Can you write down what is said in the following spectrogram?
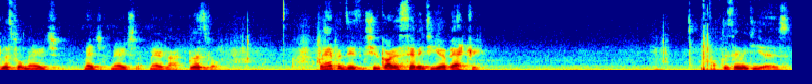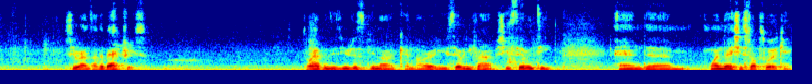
blissful marriage, marriage, married life. Blissful. What happens is she's got a 70 year battery after 70 years, she runs out of batteries. So what happens is you just, you know, can her, You're 75, she's 70, and um, one day she stops working.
